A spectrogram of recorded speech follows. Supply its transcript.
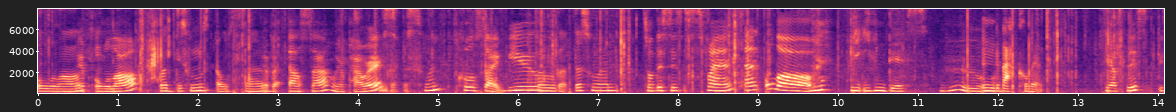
Olaf. We have Olaf. Got this one with Elsa. We have Elsa. We have Powers. We got this one. Cool side view. Then we got this one. So this is Sven and Olaf. We even this Ooh. in the back of it. Yeah, this is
